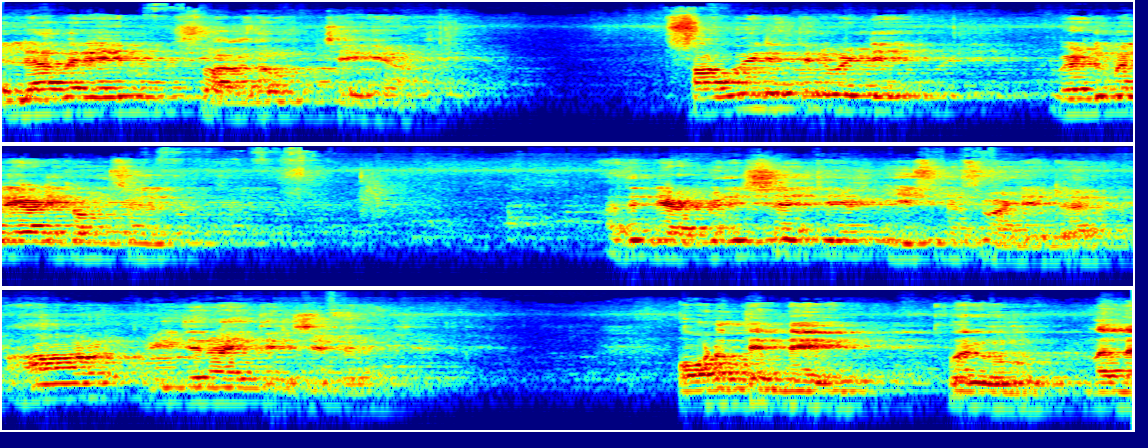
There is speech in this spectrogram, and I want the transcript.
എല്ലാവരെയും സ്വാഗതം ചെയ്യുകയാണ്. സൗകര്യത്തിന് വേണ്ടി വേൾഡ് മലയാളി കൗൺസിൽ അതിന്റെ അഡ്മിനിസ്ട്രേറ്റീവ് ഈസിനസ് വേണ്ടിയിട്ട് ആറ് റീജനായി തിരിച്ചിട്ടുണ്ട്. ഓണത്തിന്റെ ഒരു നല്ല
